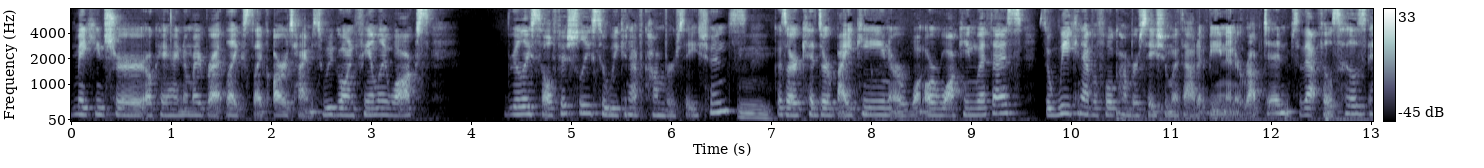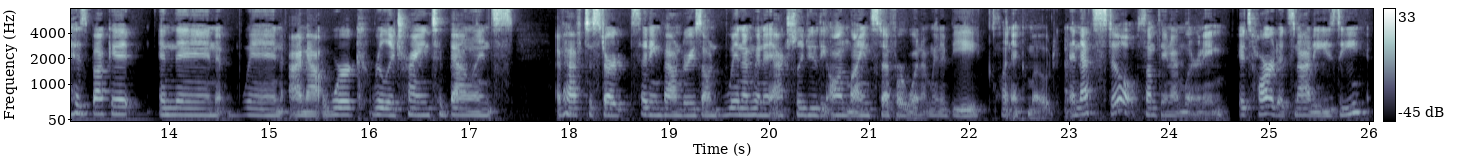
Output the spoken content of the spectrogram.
making sure, okay, I know my Brett likes like our time. So we go on family walks really selfishly so we can have conversations mm. because our kids are biking or or walking with us. So we can have a full conversation without it being interrupted. So that fills his his bucket. And then when I'm at work really trying to balance I have to start setting boundaries on when I'm going to actually do the online stuff or when I'm going to be clinic mode. And that's still something I'm learning. It's hard. It's not easy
